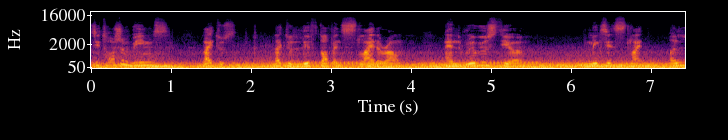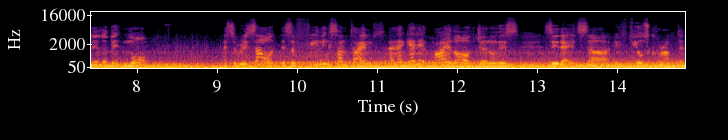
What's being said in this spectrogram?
See, torsion beams like to like to lift off and slide around, and rear wheel steer makes it slide a little bit more. As a result, there's a feeling sometimes, and I get it why a lot of journalists say that it's uh, it feels corrupted.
